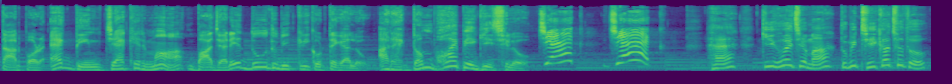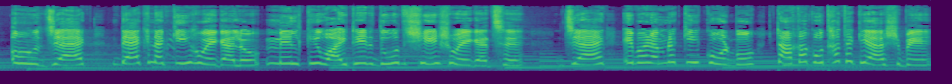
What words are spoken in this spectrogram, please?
তারপর একদিন জ্যাকের মা বাজারে দুধ বিক্রি করতে গেল আর একদম ভয় পেয়ে গিয়েছিল। Jack Jack! হ্যাঁ কি হয়েছে মা? তুমি ঠিক আছো তো? ও জ্যাক দেখ না কি হয়ে গেল। মিল্কি হোয়াইটের দুধ শেষ হয়ে গেছে। জ্যাক এবার আমরা কি করব? টাকা কোথা থেকে আসবে?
